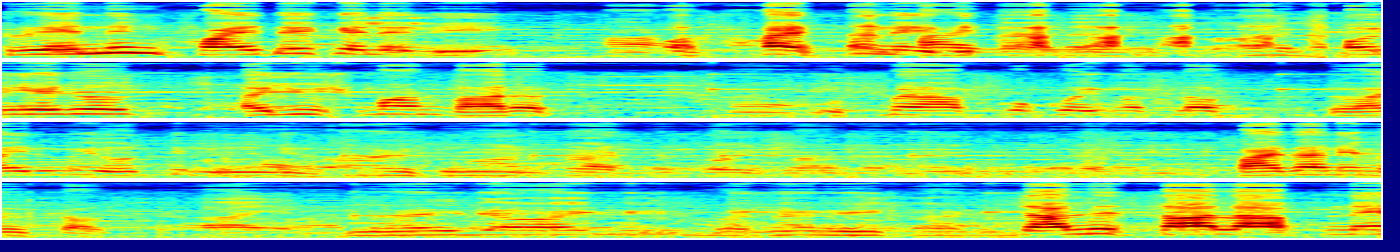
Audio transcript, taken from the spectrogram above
ट्रेनिंग फ़ायदे के लिए ली हाँ। और फ़ायदा नहीं दिया। और ये जो आयुष्मान भारत हाँ। उसमें आपको कोई मतलब दवाई दवाई होती नहीं आयुष्मान कार्ड से कोई फायदा नहीं फायदा नहीं मिलता उससे नहीं दवाई नहीं बना नहीं कार्ड चालीस साल आपने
